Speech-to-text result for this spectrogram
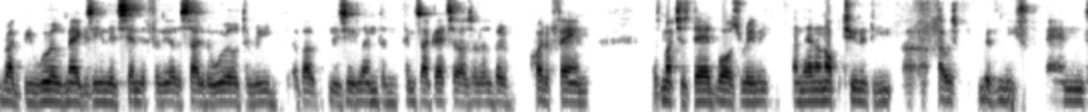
Rugby World magazine. They'd send it from the other side of the world to read about New Zealand and things like that. So I was a little bit of quite a fan as much as Dad was really. And then an opportunity, uh, I was with Neath, and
